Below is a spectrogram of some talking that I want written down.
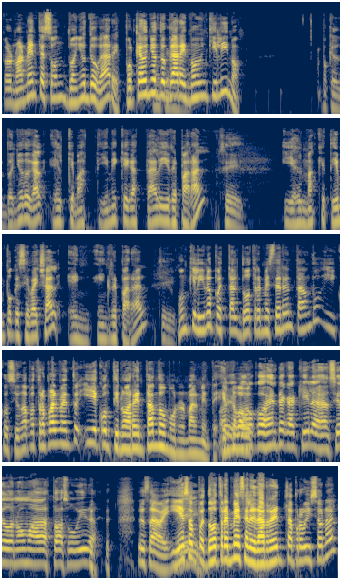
pero normalmente son dueños de hogares. ¿Por qué dueños de hogares y no inquilinos? Porque el dueño de hogar es el que más tiene que gastar y reparar. Sí, Y es el más que tiempo que se va a echar en, en reparar. sí. Un inquilino puede estar dos o tres meses rentando y consigue un apartamento y continúa rentando como normalmente. Oye, Él yo no va a- conozco gente que alquila han sido nómadas toda su vida. Tú sabes. Y Sí. eso, pues dos o tres meses le dan renta provisional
